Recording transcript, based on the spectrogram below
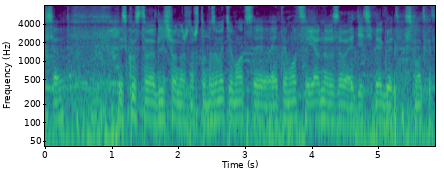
Все. Искусство для чего нужно? Чтобы вызывать эмоции. Эта эмоция явно вызывает. Дети бегают, смотрят.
